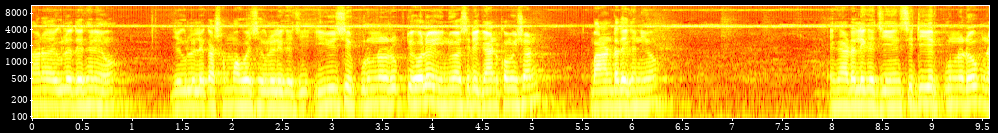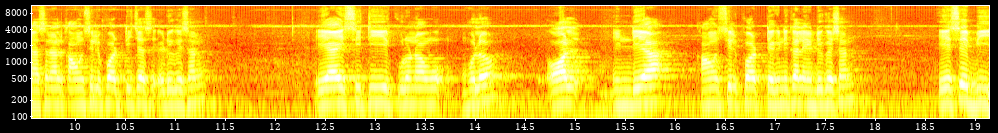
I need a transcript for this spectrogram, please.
এখানেও এগুলো দেখে নিও, যেগুলো লেখা সম্ভব হয় সেগুলো লিখেছি। ইউজিসির পূর্ণরূপটি হলো ইউনিভার্সিটি গ্র্যান্ড কমিশন বানানটা দেখে নিও। এখানে একটা লিখেছি এনসিটি এর পূর্ণরূপ national council for teachers education এআইসিটির পুরো নাম হলো all India council for technical education SAB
